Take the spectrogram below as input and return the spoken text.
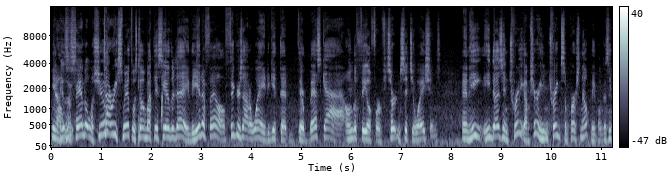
you know, Is a sandal a shoe? Tyreke Smith was talking about this the other day. The NFL figures out a way to get that their best guy on the field for certain situations, and he he does intrigue. I'm sure he intrigues some personnel people because he,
